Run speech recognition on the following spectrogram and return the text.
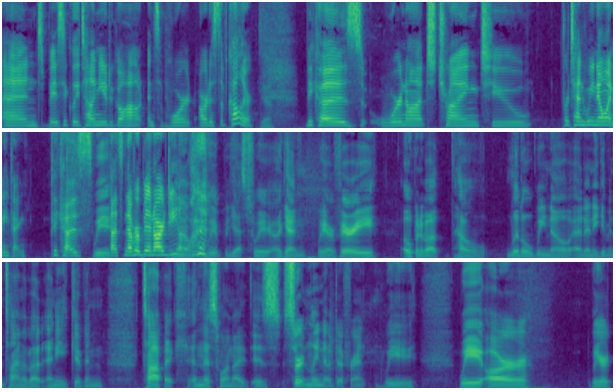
and basically telling you to go out and support artists of color Yeah. because we're not trying to pretend we know anything because We- that's never been our deal. No, we, yes, we again we are very open about how little we know at any given time about any given topic, and this one I, is certainly no different. We we are we are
